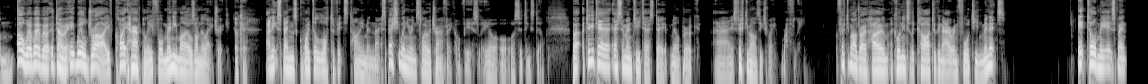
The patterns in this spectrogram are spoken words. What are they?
Um, Oh, wait, wait, wait. No, it will drive quite happily for many miles on electric. okay, and it spends quite a lot of its time in that, especially when you're in slower traffic, obviously, or, or, or sitting still. But I took it to SMMT test day at Millbrook, and it's 50 miles each way, roughly. A 50 mile drive home, according to the car, took an hour and 14 minutes. It told me it spent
